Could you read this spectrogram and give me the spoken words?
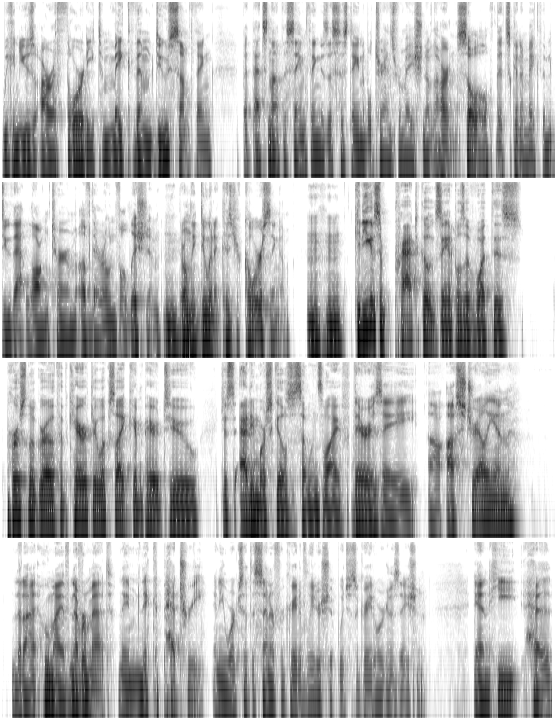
We can use our authority to make them do something, but that's not the same thing as a sustainable transformation of the heart and soul that's going to make them do that long term of their own volition. They're only doing it because you're coercing them. Mm-hmm. Can you give some practical examples of what this personal growth of character looks like compared to just adding more skills to someone's life? There is a uh, Australian that I whom I have never met named Nick Petrie, and he works at the Center for Creative Leadership, which is a great organization. And he had,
